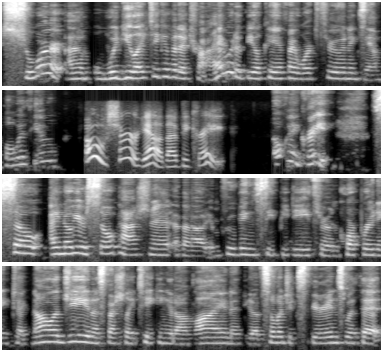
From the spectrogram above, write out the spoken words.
Sure. Um, would you like to give it a try? Would it be okay if I worked through an example with you? Oh, sure. Yeah, that'd be great. Okay, great. So I know you're so passionate about improving CPD through incorporating technology and especially taking it online, and you have so much experience with it.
